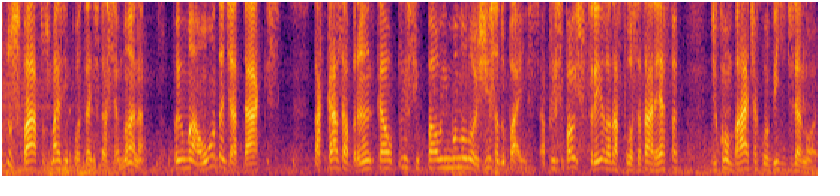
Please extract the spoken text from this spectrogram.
Um dos fatos mais importantes da semana foi uma onda de ataques da Casa Branca ao principal imunologista do país, a principal estrela da força-tarefa de combate à Covid-19,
